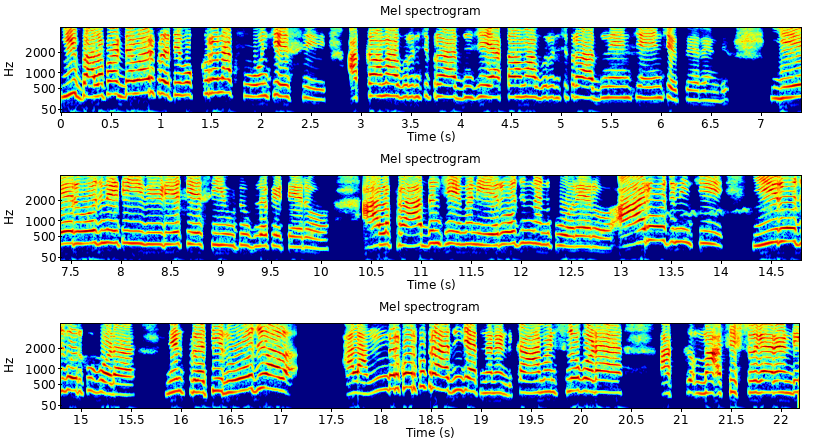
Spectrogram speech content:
ఈ బలపడ్డవారు ప్రతి ఒక్కరూ నాకు ఫోన్ చేసి అక్క మా గురించి ప్రార్థన చేయి అక్క మా గురించి ప్రార్థన ఏం చేయని చెప్పారండి. ఏ రోజునైతే ఈ వీడియో చేసి యూట్యూబ్లో పెట్టారో వాళ్ళ ప్రార్థన చేయమని ఏ రోజు నన్ను కోరారో ఆ రోజు నుంచి ఈ రోజు వరకు కూడా నేను ప్రతిరోజు వాళ్ళ- వాళ్ళందరి కొరకు ప్రార్థన చేస్తున్నానండి. కామెంట్స్లో కూడా అక్క మా సిస్టర్ గారండి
